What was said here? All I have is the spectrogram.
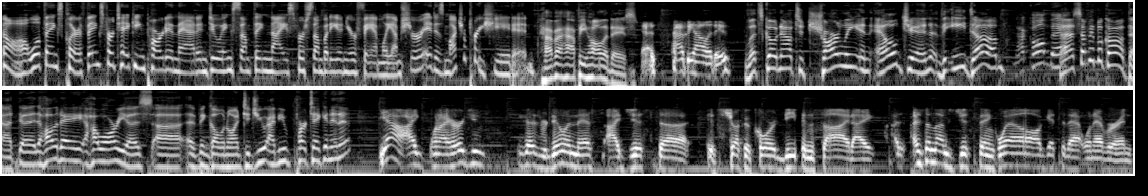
Oh, well, thanks, Claire. Thanks for taking part in that and doing something nice for somebody in your family. I'm sure it is much appreciated. Have a happy holidays. Yes, happy holidays. Let's go now to Charlie and Elgin, the E Dub. Not called that. Uh, some people call it that. Uh, the holiday how are yous uh, have been going on. Did you have you partaken in it? Yeah, I when I heard you you guys were doing this, I just uh, it struck a chord deep inside. I, I sometimes just think, well, I'll get to that whenever, and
